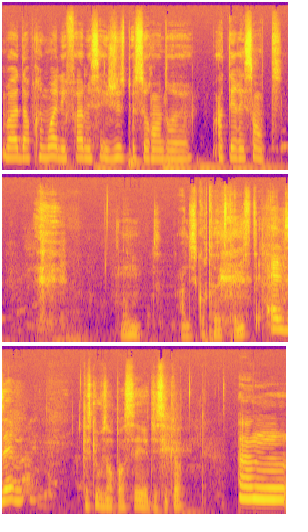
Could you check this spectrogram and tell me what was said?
Bah, D'après moi, les femmes essayent juste de se rendre euh, intéressantes. Hmm, un discours très extrémiste. Elles aiment. Qu'est-ce que vous en pensez, Jessica? Euh,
